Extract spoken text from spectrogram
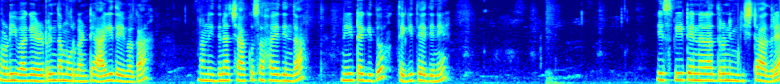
ನೋಡಿ, ಇವಾಗ ಎರಡರಿಂದ ಮೂರು ಗಂಟೆ ಆಗಿದೆ ಇವಾಗ. ನಾನು ಇದನ್ನು ಚಾಕು ಸಹಾಯದಿಂದ ನೀಟಾಗಿದ್ದು ತೆಗಿತಾ ಇದ್ದೀನಿ. ಈ ಸ್ವೀಟ್ ಏನಾದರೂ ನಿಮ್ಗೆ ಇಷ್ಟ ಆದರೆ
